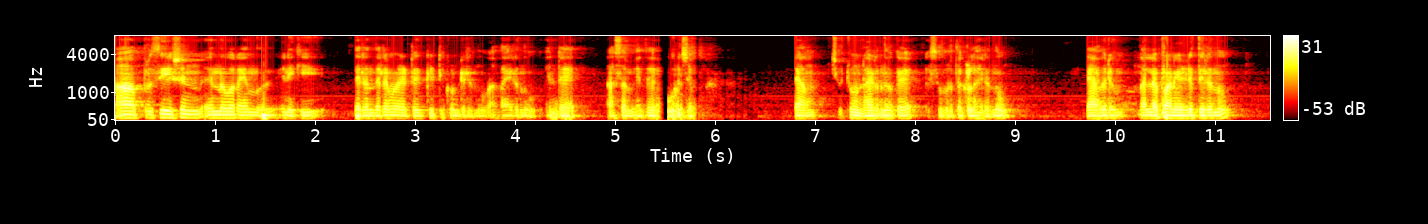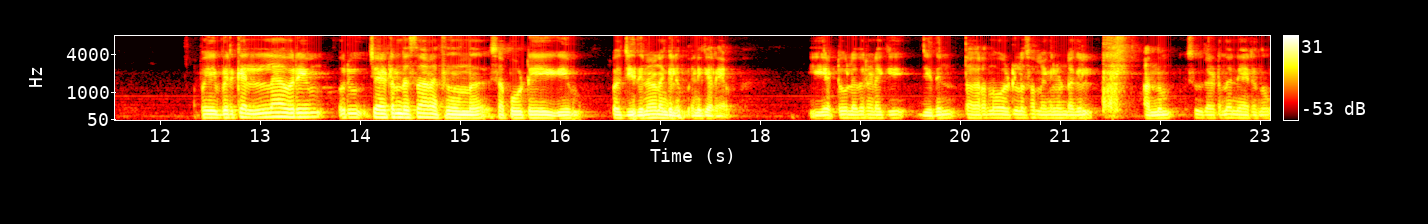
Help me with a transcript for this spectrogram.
ആ അപ്രിസിയേഷൻ എന്ന് പറയുന്നത് എനിക്ക് നിരന്തരമായിട്ട് കിട്ടിക്കൊണ്ടിരുന്നു. അതായിരുന്നു എന്റെ ആ സമയത്തെ ഊർജം എല്ലാം ചുറ്റുമുണ്ടായിരുന്നൊക്കെ സുഹൃത്തുക്കളായിരുന്നു. എല്ലാവരും നല്ല പണിയെടുത്തിരുന്നു. അപ്പോൾ ഇവർക്ക് എല്ലാവരെയും ഒരു ചേട്ടന്റെ സ്ഥാനത്ത് നിന്ന് സപ്പോർട്ട് ചെയ്യുകയും ഇപ്പോൾ ജിതിനാണെങ്കിലും എനിക്കറിയാം. ഈ എട്ട് കൊല്ലത്തിനിടയ്ക്ക് ജിതിൻ തകർന്നു പോയിട്ടുള്ള സമയങ്ങളുണ്ടെങ്കിൽ അന്നും സുധേട്ടൻ തന്നെയായിരുന്നു.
